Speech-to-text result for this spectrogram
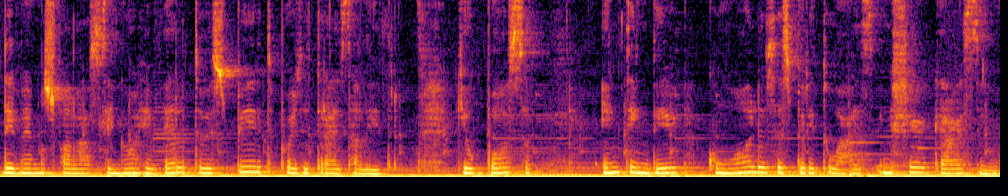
devemos falar, Senhor, revela teu Espírito por detrás da letra, que eu possa entender com olhos espirituais, enxergar, Senhor.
